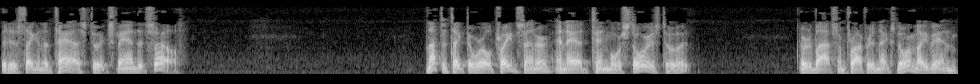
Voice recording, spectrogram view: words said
it has taken a task to expand itself. Not to take the World Trade Center and add 10 more stories to it, or to buy some property next door maybe and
